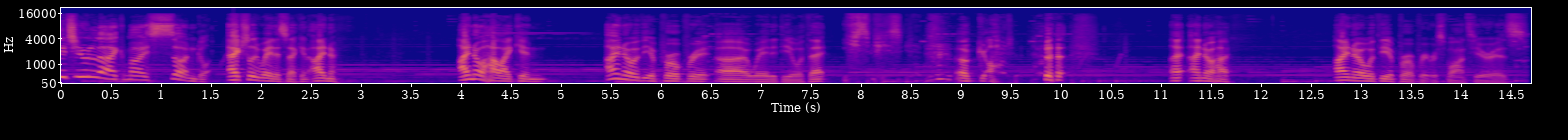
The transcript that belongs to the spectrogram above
did you like my sunglasses? Actually, wait a second. I know. I know how I can I know the appropriate uh, way to deal with that. Easy peasy. Oh god. I, I know how. I know what the appropriate response here is.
